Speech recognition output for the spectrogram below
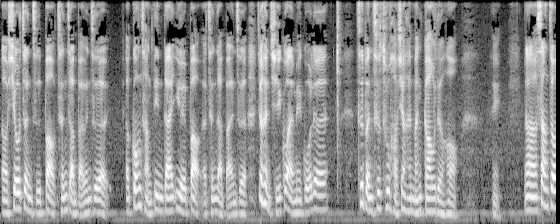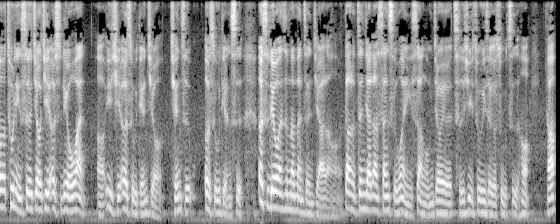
呃修正值报成长百分之二，呃工厂订单月报呃成长百分之二，就很奇怪，美国的。资本支出好像还蛮高的哈，哎，那上周初领失业救济二十六万啊，预期二十五点九，前值二十五点四，二十六万是慢慢增加了哈，到了增加到三十万以上，我们就会持续注意这个数字哈。好，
